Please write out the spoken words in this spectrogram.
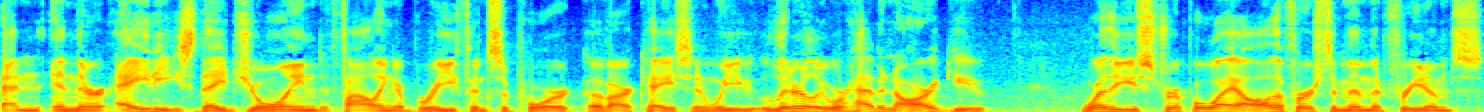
And in their 80s, they joined filing a brief in support of our case. And we literally were having to argue whether you strip away all the First Amendment freedoms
